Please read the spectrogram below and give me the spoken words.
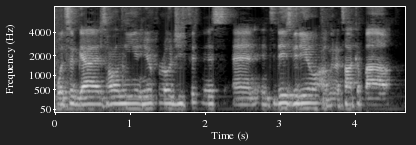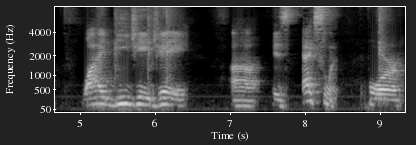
What's up guys, Hong Lee here for OG Fitness and in today's video I'm going to talk about why BJJ uh, is excellent for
